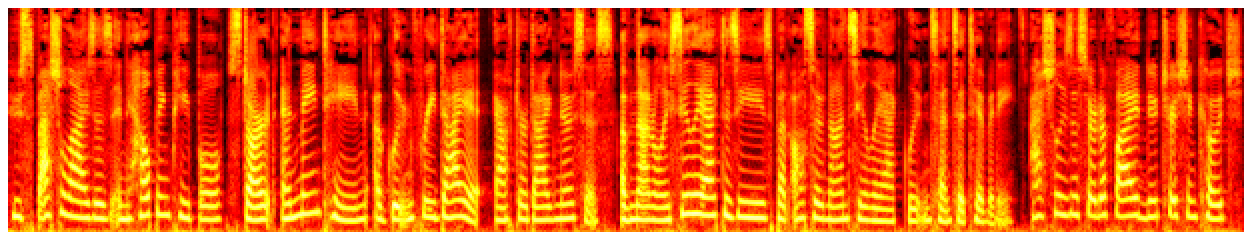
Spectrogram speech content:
who specializes in helping people start and maintain a gluten free diet after diagnosis of not only celiac disease, but also non celiac gluten sensitivity. Ashley's a certified nutrition coach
